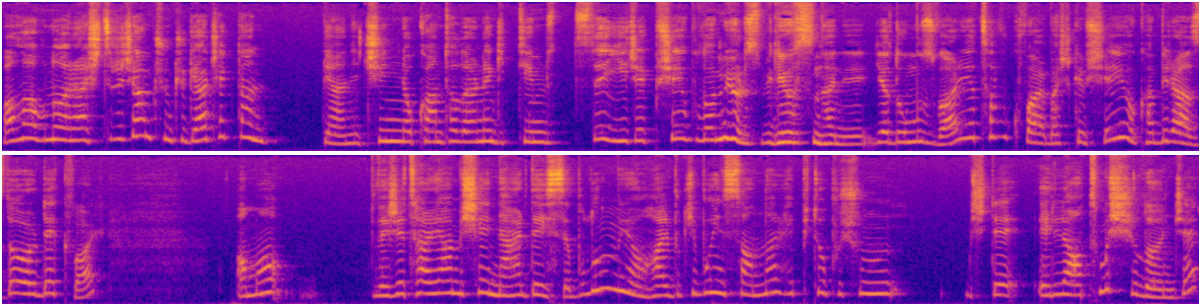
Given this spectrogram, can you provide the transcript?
Vallahi bunu araştıracağım çünkü gerçekten yani Çin lokantalarına gittiğimizde yiyecek bir şey bulamıyoruz biliyorsun hani ya domuz var ya tavuk var başka bir şey yok ha biraz da ördek var. Ama vejeteryan bir şey neredeyse bulunmuyor. Halbuki bu insanlar Happy Topuş'un işte 50-60 yıl önce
